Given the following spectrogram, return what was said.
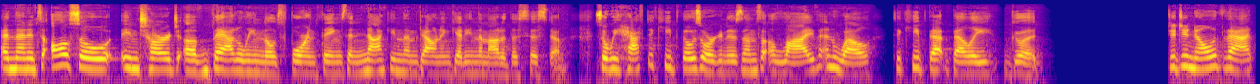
and then it's also in charge of battling those foreign things and knocking them down and getting them out of the system. So we have to keep those organisms alive and well to keep that belly good. Did you know that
